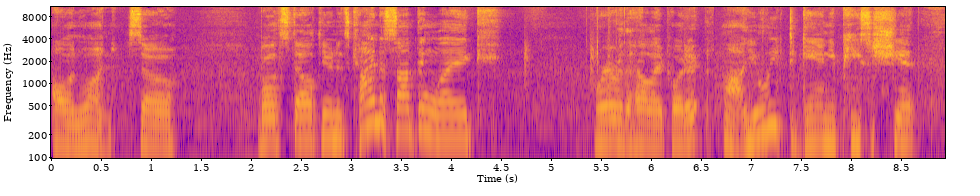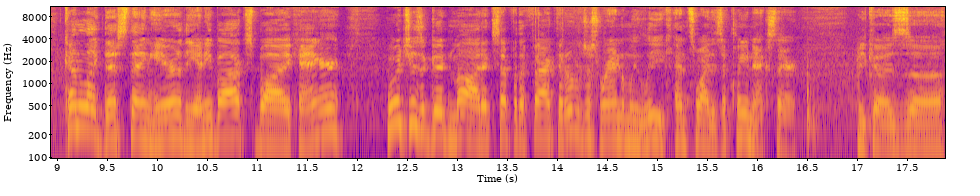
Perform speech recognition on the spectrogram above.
all in one. So both stealth units, kind of something like wherever the hell I put it. Aw, you leaked again, you piece of shit. Kind of like this thing here, the Nebox by Kanger, which is a good mod, except for the fact that it'll just randomly leak, hence why there's a Kleenex there. Because uh,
